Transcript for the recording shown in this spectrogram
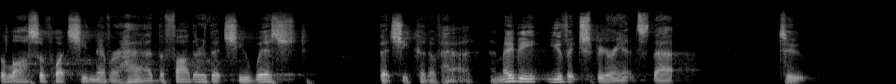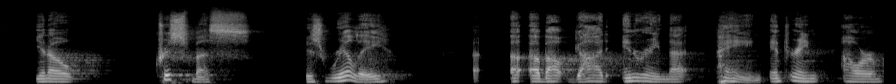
the loss of what she never had, the father that she wished that she could have had. And maybe you've experienced that too. You know, Christmas is really uh, about God entering that pain, entering our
